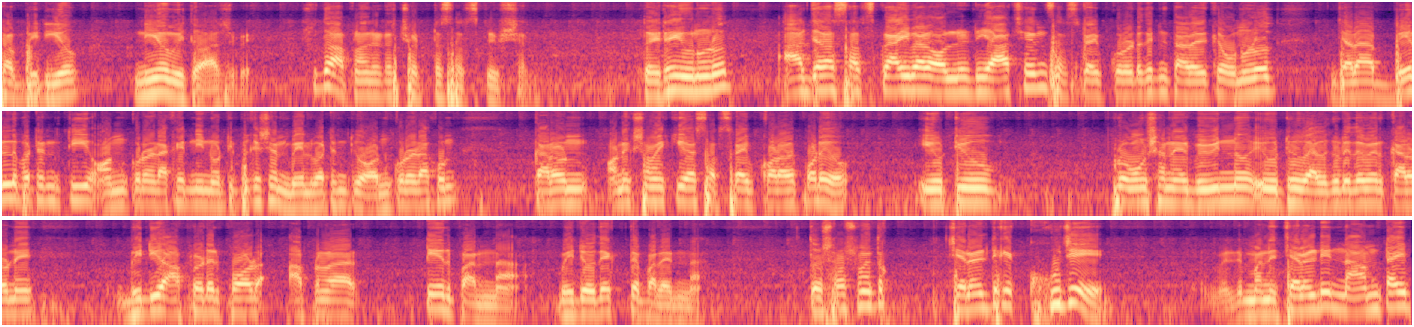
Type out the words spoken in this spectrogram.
সব ভিডিও নিয়মিত আসবে। শুধু আপনাদের একটা ছোট্ট সাবস্ক্রিপশন তো এটাই অনুরোধ। আর যারা সাবস্ক্রাইবার অলরেডি আছেন সাবস্ক্রাইব করে রেখেছেন, তাদেরকে অনুরোধ, যারা বেল বাটনটি অন করে রাখেননি নোটিফিকেশান বেল বাটনটি অন করে রাখুন। কারণ অনেক সময় কী হয় সাবস্ক্রাইব করার পরেও ইউটিউব প্রমোশনের বিভিন্ন ইউটিউব অ্যালগোরিদমের কারণে ভিডিও আপলোডের পর আপনারা টের পান না ভিডিও দেখতে পারেন না। তো সবসময় তো চ্যানেলটিকে খুঁজে মানে চ্যানেলটির নাম টাইপ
